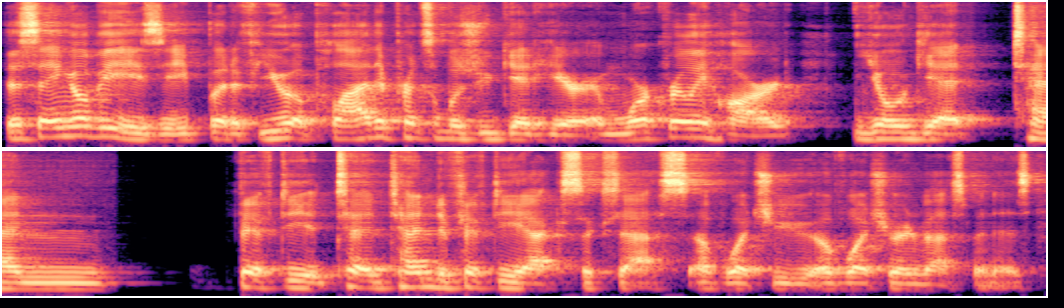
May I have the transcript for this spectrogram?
this ain't gonna be easy, but if you apply the principles you get here and work really hard, you'll get 10, 50 10, 10 to 50x success of what you of what your investment is.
